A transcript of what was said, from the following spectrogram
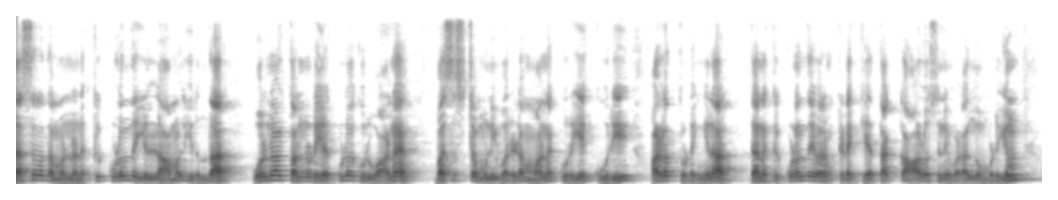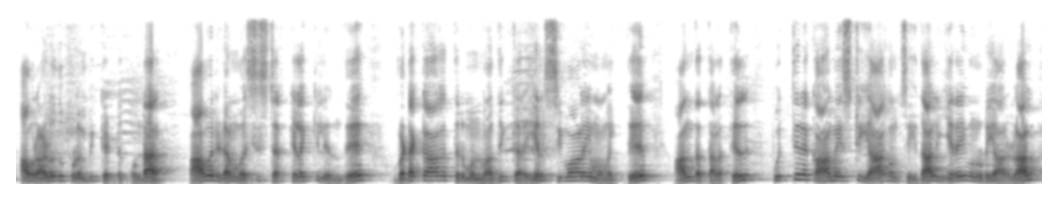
தசரத மன்னனுக்கு குழந்தை இல்லாமல் இருந்தார். ஒரு நாள் தன்னுடைய குலகுருவான வசிஷ்ட முனிவரிடம் மனக்குறையை கூறி அழத் தொடங்கினார். தனக்கு குழந்தை வரம் கிடைக்க தக்க ஆலோசனை வழங்கும்படியும் அவர் அழுது புலம்பி கேட்டுக்கொண்டார். அவரிடம் வசிஷ்டர் கிழக்கிலிருந்து வடக்காக திரும்பும் நதிக்கரையில் சிவாலயம் அமைத்து அந்த தலத்தில் புத்திர காமேஷ்டி யாகம் செய்தால் இறைவனுடைய அருளால்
